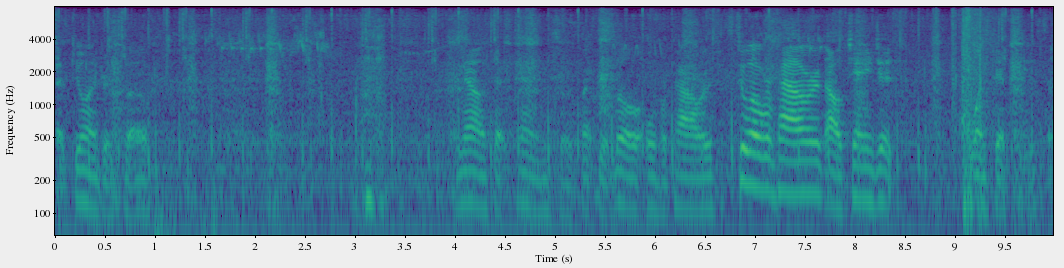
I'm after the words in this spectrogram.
at 200, so now it's at 10, so it might be a little overpowered. If it's too overpowered, I'll change it to 150. So,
